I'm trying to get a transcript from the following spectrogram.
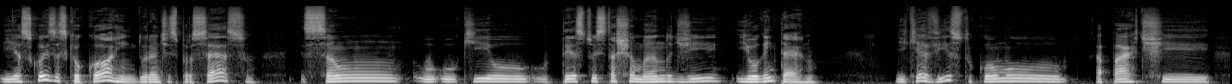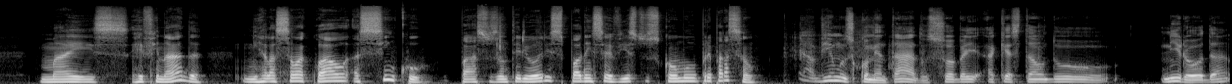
e as coisas que ocorrem durante esse processo são o, o que o, o texto está chamando de yoga interno e que é visto como a parte mais refinada em relação à qual as cinco passos anteriores podem ser vistos como preparação. Havíamos comentado sobre a questão do Niroda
